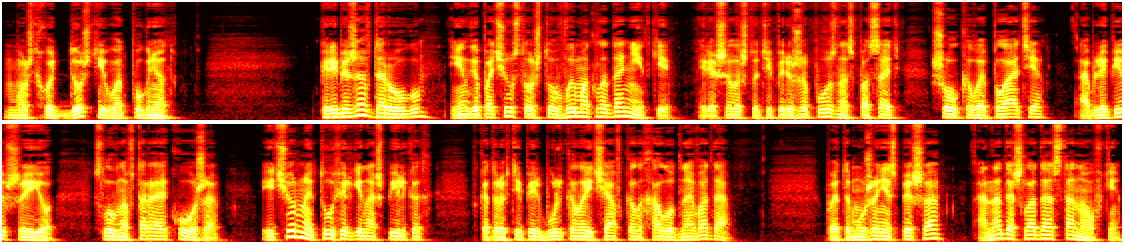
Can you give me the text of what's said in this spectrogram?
Может, хоть дождь его отпугнет. Перебежав дорогу, Инга почувствовала, что вымокла до нитки, и решила, что теперь уже поздно спасать шелковое платье, облепившее ее, словно вторая кожа, и черные туфельки на шпильках, в которых теперь булькала и чавкала холодная вода. Поэтому уже не спеша она дошла до остановки.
